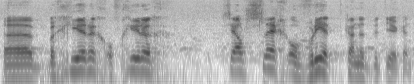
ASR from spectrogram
Uh begeerig of gierig, selfs sleg of wreed kan dit beteken.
